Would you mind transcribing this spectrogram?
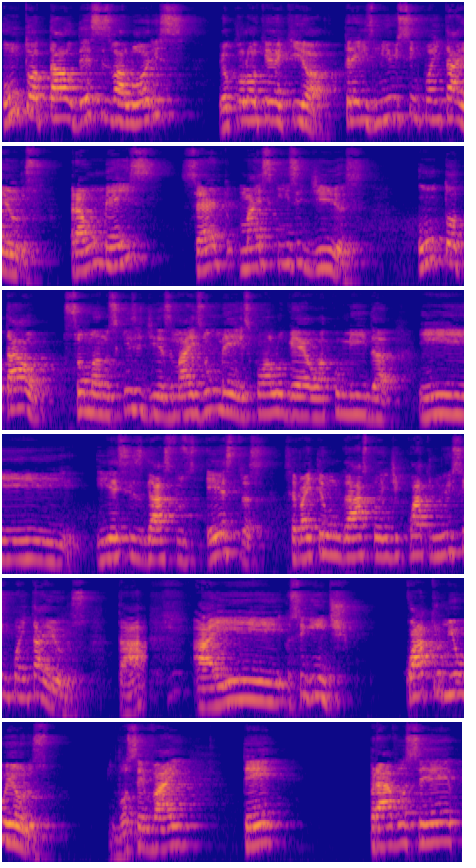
Um total desses valores, eu coloquei aqui, ó, 3.050 euros para um mês, certo? Mais 15 dias um total, somando os 15 dias mais um mês com aluguel, a comida e, e esses gastos extras, você vai ter um gasto aí de 4.050 euros, tá? Aí, o seguinte, 4 mil euros você vai ter para você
